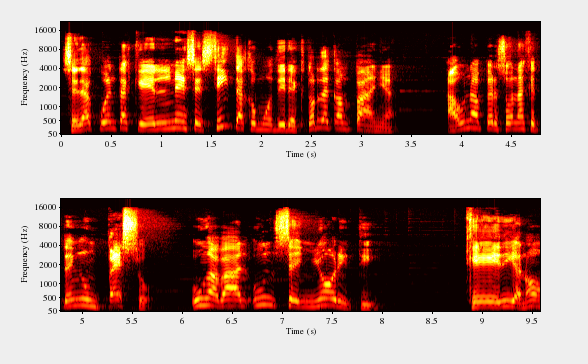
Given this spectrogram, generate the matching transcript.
se da cuenta que él necesita como director de campaña a una persona que tenga un peso, un aval, un seniority, que diga, no,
